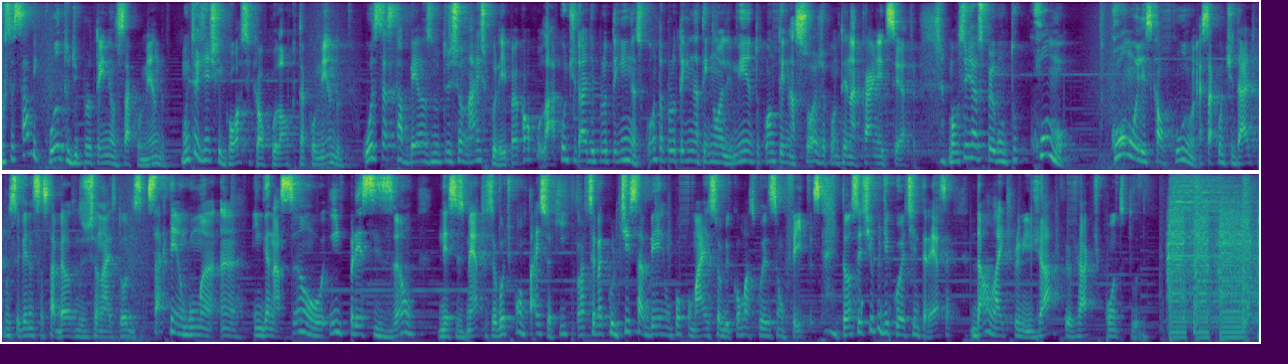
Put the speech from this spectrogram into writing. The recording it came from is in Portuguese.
Você sabe quanto de proteína você está comendo? Muita gente que gosta de calcular o que está comendo usa essas tabelas nutricionais por aí para calcular a quantidade de proteínas, quanta proteína tem no alimento, quanto tem na soja, quanto tem na carne, etc. Mas você já se perguntou como como eles calculam essa quantidade que você vê nessas tabelas nutricionais todas? Será que tem alguma enganação ou imprecisão nesses métodos? Eu vou te contar isso aqui. Eu acho que você vai curtir saber um pouco mais sobre como as coisas são feitas. Então, se esse tipo de coisa te interessa, dá um like para mim já, que eu já te conto tudo. Tudo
